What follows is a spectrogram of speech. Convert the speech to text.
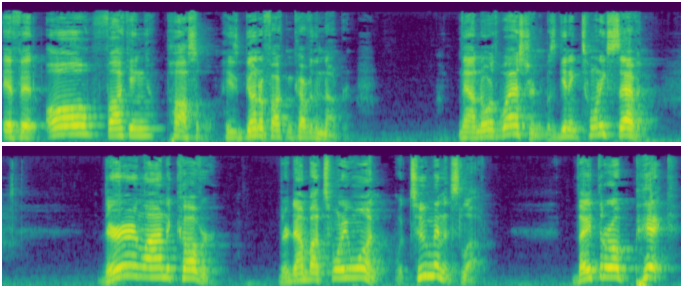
if at all fucking possible. He's going to fucking cover the number. Now Northwestern was getting 27. They're in line to cover. They're down by 21 with two minutes left. They throw a pick,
